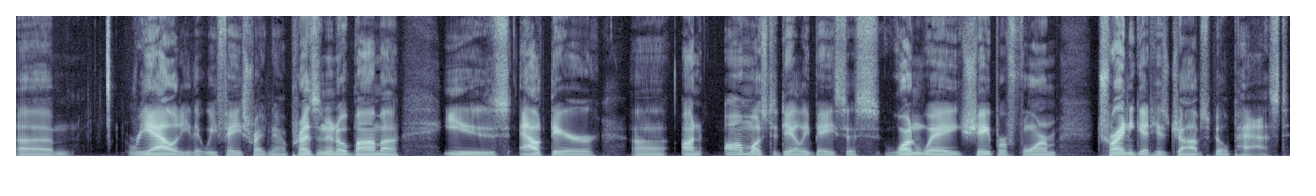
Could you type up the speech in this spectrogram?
Um, reality that we face right now. President Obama is out there uh, on almost a daily basis, one way, shape, or form, trying to get his jobs bill passed.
